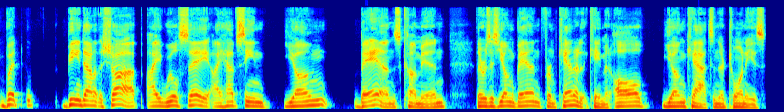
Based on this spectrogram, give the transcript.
But being down at the shop, I will say I have seen young bands come in. There was this young band from Canada that came in, all young cats in their 20s,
